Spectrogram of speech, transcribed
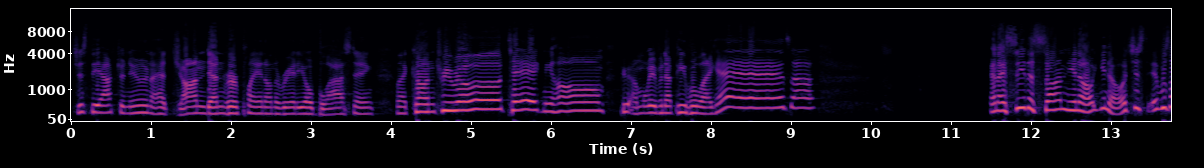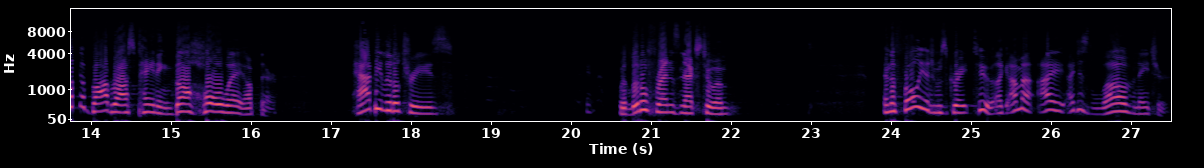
just the afternoon, I had John Denver playing on the radio, blasting like "Country Road, Take Me Home." I'm waving at people like, "Hey, it's up." And I see the sun. You know, you know, it's just it was like a Bob Ross painting the whole way up there. Happy little trees with little friends next to him. And the foliage was great too. Like I'm a, I, I just love nature.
